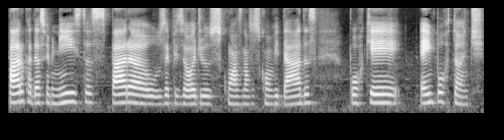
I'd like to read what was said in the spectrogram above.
para o Cadê as Feministas, para os episódios com as nossas convidadas, porque é importante.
